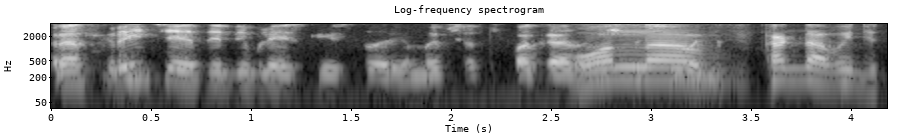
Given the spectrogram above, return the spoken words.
раскрытие этой библейской истории мы все-таки показываем, Он что сегодня... когда выйдет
